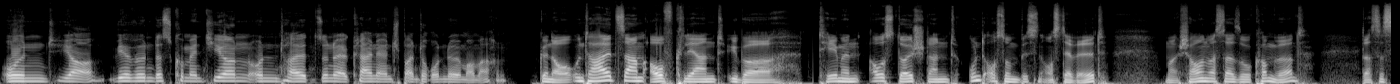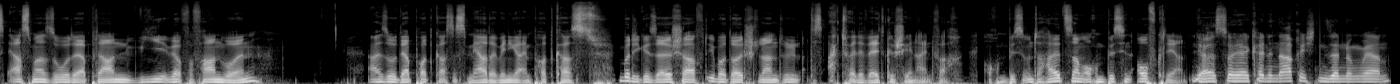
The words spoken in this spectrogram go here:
Und ja, wir würden das kommentieren und halt so eine kleine entspannte Runde immer machen. Genau, unterhaltsam, aufklärend über Themen aus Deutschland und auch so ein bisschen aus der Welt. Mal schauen, was da so kommen wird. Das ist erstmal so der Plan, wie wir verfahren wollen. Also der Podcast ist mehr oder weniger ein Podcast über die Gesellschaft, über Deutschland und das aktuelle Weltgeschehen einfach. Auch ein bisschen unterhaltsam, auch ein bisschen aufklärend. Ja, es soll ja keine Nachrichtensendung werden.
